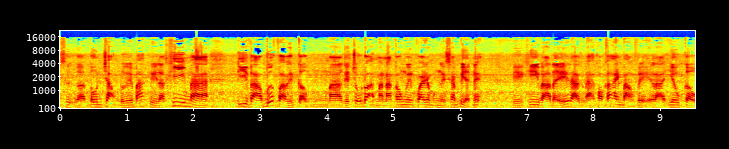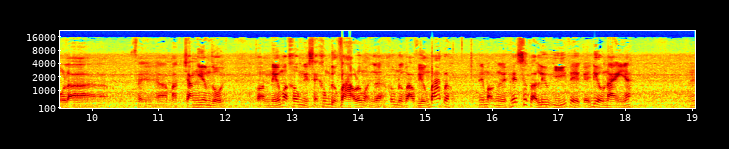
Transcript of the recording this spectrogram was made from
sự à, tôn trọng đối với bác. Vì là khi mà đi vào, bước vào cái cổng mà cái chỗ đoạn mà nàng cao nguyên quay cho mọi người xem biển ấy, thì khi vào đấy là đã có các anh bảo vệ là yêu cầu là phải à, mặc trang nghiêm rồi. Còn nếu mà không thì sẽ không được vào đâu mọi người không được vào viếng bác đâu. Nên mọi người hết sức là lưu ý về cái điều này nhé Đấy.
